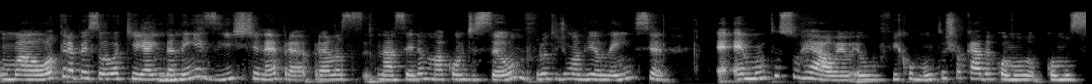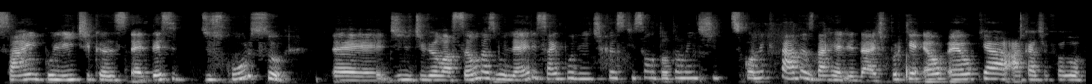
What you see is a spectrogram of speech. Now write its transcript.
uma outra pessoa que ainda nem existe, né, para ela nascer numa condição, fruto de uma violência, é, é muito surreal. Eu, eu, fico muito chocada como, como saem políticas é, desse discurso é, de, de, violação das mulheres, saem políticas que são totalmente desconectadas da realidade, porque é, é o que a, a Kátia falou,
